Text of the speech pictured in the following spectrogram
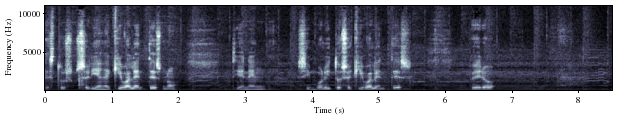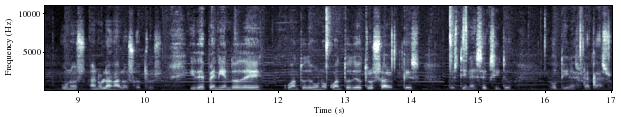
estos serían equivalentes no tienen simbolitos equivalentes pero unos anulan a los otros. Y dependiendo de cuánto de uno cuánto de otros salques pues tienes éxito o tienes fracaso.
